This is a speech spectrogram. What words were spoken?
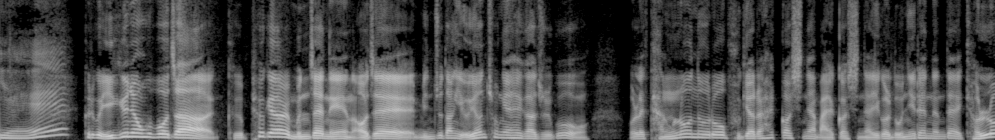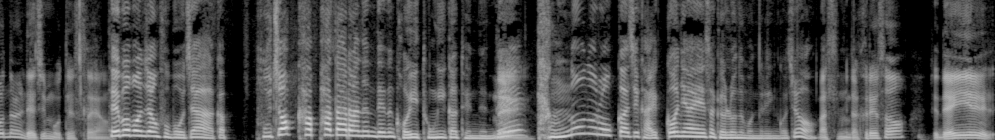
예. 그리고 이균영 후보자 그 표결 문제는 어제 민주당이 의원총회 해가지고 원래 당론으로 부결을 할 것이냐 말 것이냐 이걸 논의를 했는데 결론을 내진 못했어요. 대법원장 후보자 그러니까 부적합하다라는 데는 거의 동의가 됐는데 네. 당론으로까지 갈 거냐에서 결론을 못 내린 거죠. 맞습니다. 그래서 내일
